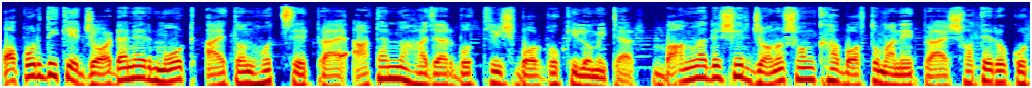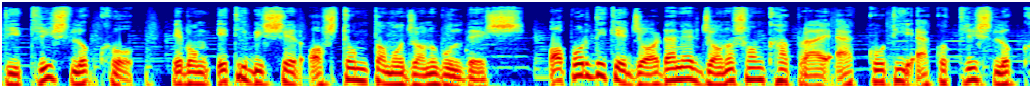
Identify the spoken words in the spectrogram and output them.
অপরদিকে জর্ডানের মোট আয়তন হচ্ছে প্রায় আটান্ন হাজার বত্রিশ বর্গ কিলোমিটার। বাংলাদেশের জনসংখ্যা বর্তমানে প্রায় সতেরো কোটি ত্রিশ লক্ষ এবং এটি বিশ্বের অষ্টমতম জনবুল দেশ। অপরদিকে জর্ডানের জনসংখ্যা প্রায় এক কোটি একত্রিশ লক্ষ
